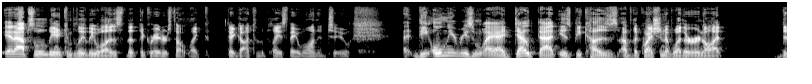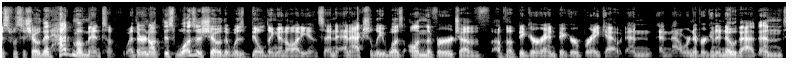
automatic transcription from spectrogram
it absolutely and completely was that the creators felt like they got to the place they wanted to. Uh, the only reason why I doubt that is because of the question of whether or not this was a show that had momentum, whether or not this was a show that was building an audience and, and actually was on the verge of of a bigger and bigger breakout. And and now we're never going to know that. And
